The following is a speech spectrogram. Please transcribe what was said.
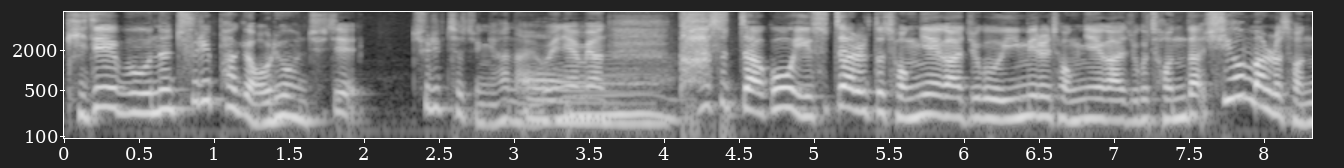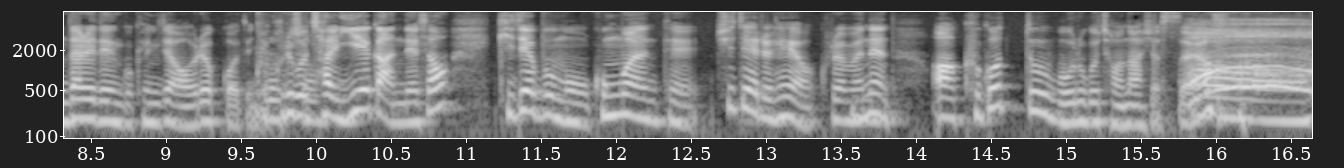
기재부는 출입하기 어려운 취재 출입처 중에 하나예요. 왜냐하면 음. 다 숫자고 이 숫자를 또 정리해가지고 의미를 정리해가지고 전달 쉬운 말로 전달해야 되는 거 굉장히 어렵거든요. 그렇죠. 그리고 잘 이해가 안 돼서 기재부 뭐 공무원한테 취재를 해요. 그러면은 아 그것도 모르고 전화하셨어요. 어.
